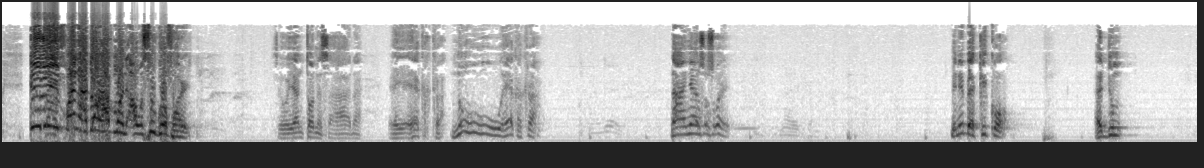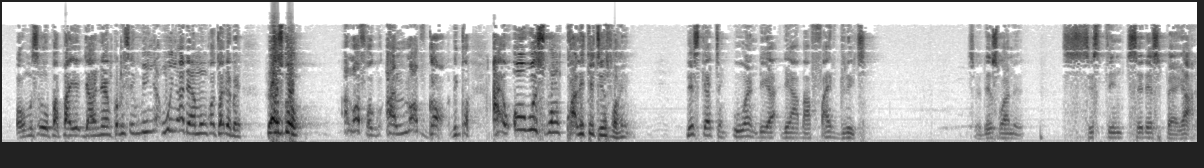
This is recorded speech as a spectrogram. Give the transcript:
Even if when I don't have money, I will still go for it. So you Anton Sahara. No, eh kakra. Na anya so so. Mini be kiko. Adum. O mo so papa ye jane nko say munya de mo nkoto de be. Let's go. I love for I love God because I always want quality things for him. This curtain, we went there, they are about five grades. So this one is 16 cities per yard.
